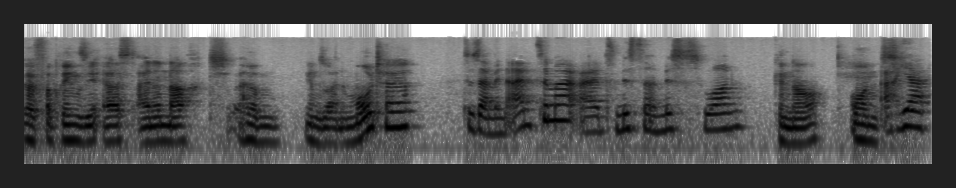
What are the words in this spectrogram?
äh, verbringen sie erst eine Nacht ähm, in so einem Motel. Zusammen in einem Zimmer als Mr. und Mrs. Swan. Genau. Und Ach ja,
